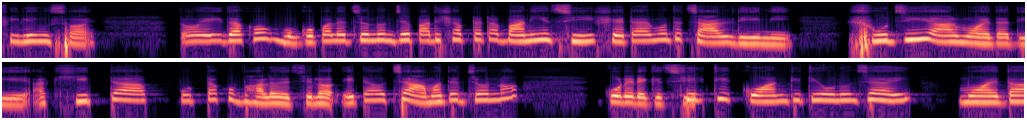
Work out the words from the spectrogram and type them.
ফিলিংস হয়। তো এই দেখো গোপালের জন্য যে পাটিসাপটাটা বানিয়েছি সেটার মধ্যে চাল দিইনি সুজি আর ময়দা দিয়ে। আর ক্ষীরটা, পুরটা খুব ভালো হয়েছিল। এটা হচ্ছে আমাদের জন্য করে রেখেছি। ঠিক ঠিক কোয়ান্টিটি অনুযায়ী ময়দা,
